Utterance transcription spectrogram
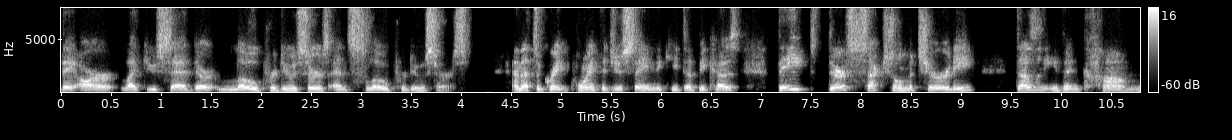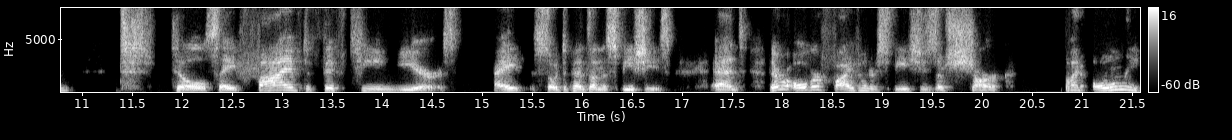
they are like you said they're low producers and slow producers. And that's a great point that you're saying, Nikita, because they their sexual maturity doesn't even come t- till say five to 15 years, right? So it depends on the species. And there are over 500 species of shark, but only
